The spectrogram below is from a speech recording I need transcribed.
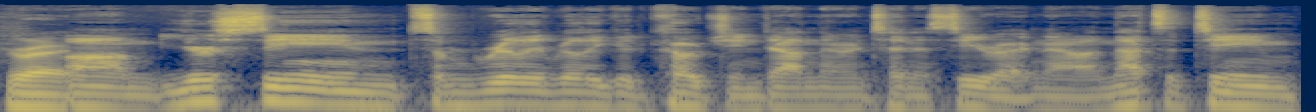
Right. um, you're seeing some really really good coaching down there in Tennessee right now, and that's a team.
